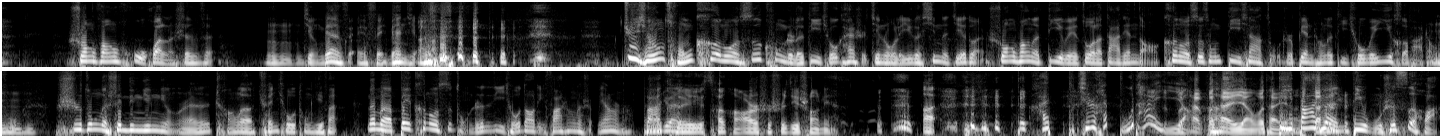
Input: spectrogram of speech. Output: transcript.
双方互换了身份，嗯，警变匪，匪变警。剧情从克诺斯控制了地球开始，进入了一个新的阶段，双方的地位做了大颠倒。克诺斯从地下组织变成了地球唯一合法政府，嗯失踪的深丁丁警人成了全球通缉犯。那么，被克诺斯统治的地球到底发生了什么样呢？八大家可以参考《二十世纪少年还其实还不太一》，样，不太不太一样，不太一样。第八卷第五十四话，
